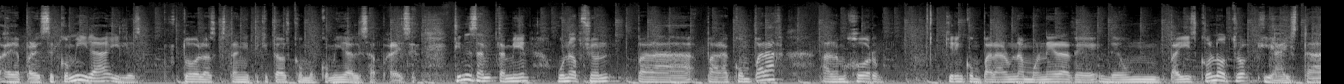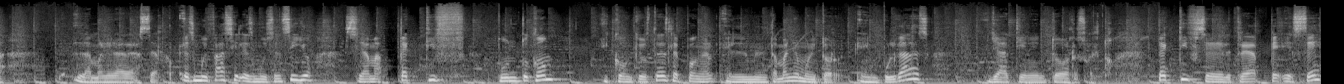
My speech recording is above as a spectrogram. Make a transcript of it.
ahí aparece comida y les todos los que están etiquetados como comida les aparecen. Tienes también una opción para, para comparar. A lo mejor quieren comparar una moneda de, de, un país con otro y ahí está la manera de hacerlo. Es muy fácil, es muy sencillo, se llama pectif.com y con que ustedes le pongan el, tamaño monitor en pulgadas ya tienen todo resuelto. Pectif se deletrea PSC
